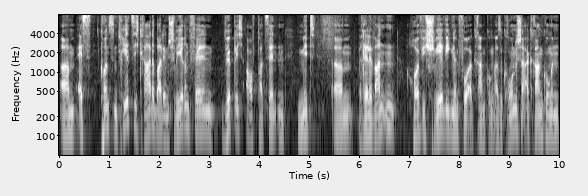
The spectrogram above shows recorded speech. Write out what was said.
Ähm, es konzentriert sich gerade bei den schweren Fällen wirklich auf Patienten mit ähm, relevanten, häufig schwerwiegenden Vorerkrankungen, also chronische Erkrankungen.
